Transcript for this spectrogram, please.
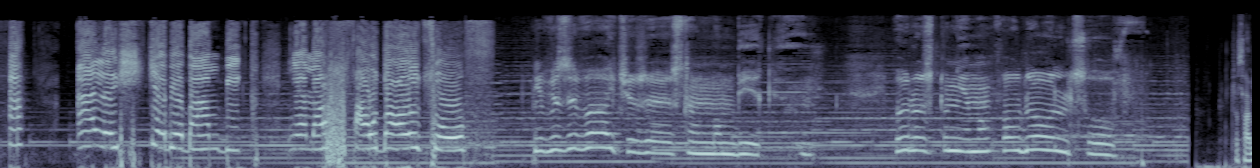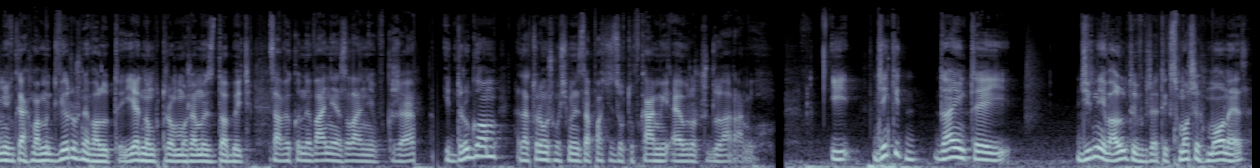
Ale z ciebie, Bambik! Nie masz fałdolców! Nie wyzywajcie, że jestem bambikiem. Po prostu nie mam fałdolców. Czasami w grach mamy dwie różne waluty. Jedną, którą możemy zdobyć za wykonywanie zadań w grze, i drugą, za którą już musimy zapłacić złotówkami, euro czy dolarami. I dzięki dodaniu tej dziwnej waluty w grze, tych smoczych monet,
